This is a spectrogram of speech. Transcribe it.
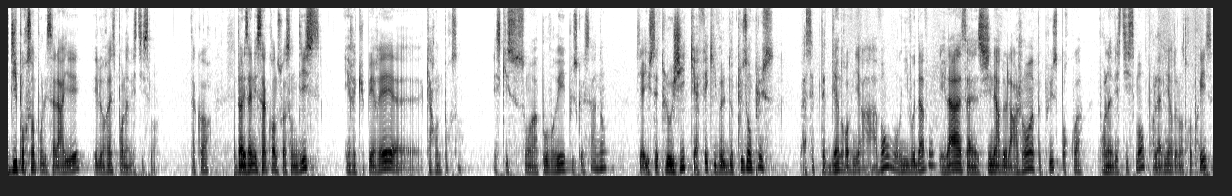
10% euh, pour les salariés et le reste pour l'investissement. D'accord? Dans les années 50-70, ils récupéraient 40% euh, Est-ce qu'ils se sont appauvris plus que ça? Non. Il y a eu cette logique qui a fait qu'ils veulent de plus en plus. Bah, c'est peut-être bien de revenir à avant, au niveau d'avant. Et là, ça génère de l'argent un peu plus. Pourquoi? Pour l'investissement, pour l'avenir de l'entreprise,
